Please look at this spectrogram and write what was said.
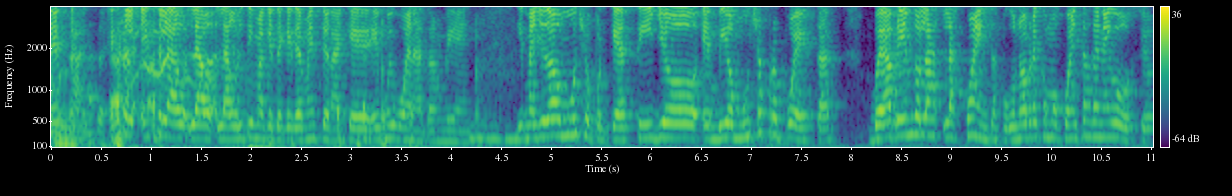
Exacto. Esa, es la, última que te quería mencionar, que es muy buena también. Y me ha ayudado mucho porque así yo envío muchas propuestas, voy abriendo las cuentas, porque uno abre como cuentas de negocio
